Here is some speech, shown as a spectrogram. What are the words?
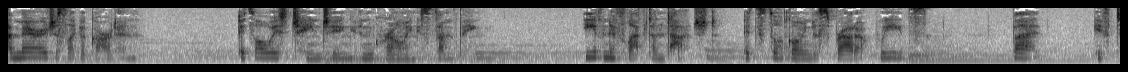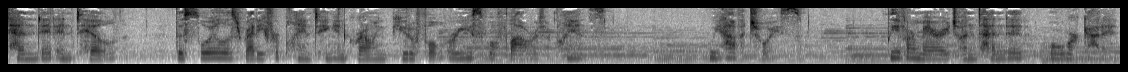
A marriage is like a garden. It's always changing and growing something. Even if left untouched, it's still going to sprout up weeds. But if tended and tilled, the soil is ready for planting and growing beautiful or useful flowers or plants. We have a choice leave our marriage untended or work at it.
